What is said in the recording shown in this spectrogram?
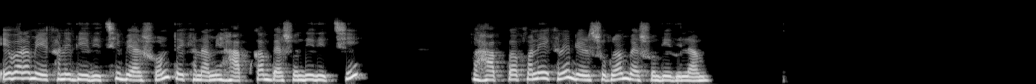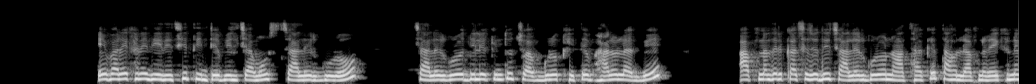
এবার আমি এখানে দিয়ে দিচ্ছি বেসন। তো এখানে আমি হাফ কাপ বেসন দিয়ে দিচ্ছি। তো হাফ কাপ মানে এখানে দেড়শো গ্রাম বেসন দিয়ে দিলাম। এবার এখানে দিয়ে দিচ্ছি তিন টেবিল চামচ চালের গুঁড়ো। চালের গুঁড়ো দিলে কিন্তু চপগুলো খেতে ভালো লাগবে। আপনাদের কাছে যদি চালের গুঁড়ো না থাকে, তাহলে আপনারা এখানে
